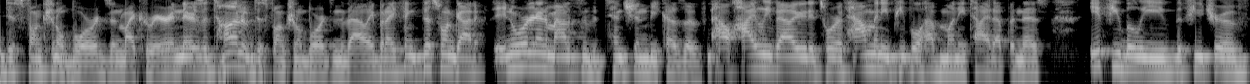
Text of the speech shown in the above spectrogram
dysfunctional boards in my career and there's a ton of dysfunctional boards in the valley but i think this one got inordinate amounts of attention because of how highly valued it's worth how many people have money tied up in this. If you believe the future of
